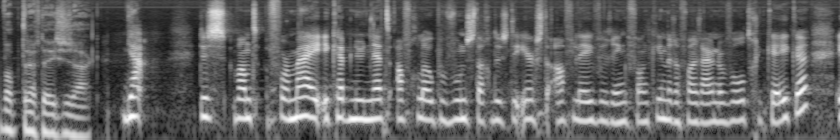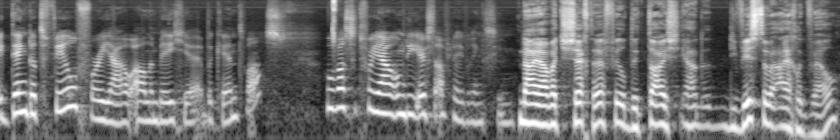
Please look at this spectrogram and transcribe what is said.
wat betreft deze zaak. Ja, dus, want voor mij, ik heb nu net afgelopen woensdag dus de eerste aflevering van Kinderen van Ruinerwold gekeken. Ik denk dat veel voor jou al een beetje bekend was. Hoe was het voor jou om die eerste aflevering te zien? Nou ja, wat je zegt, hè, veel details, ja, die wisten we eigenlijk wel.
